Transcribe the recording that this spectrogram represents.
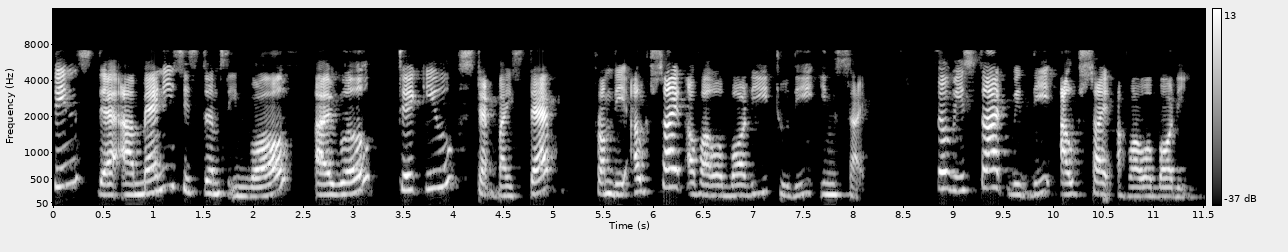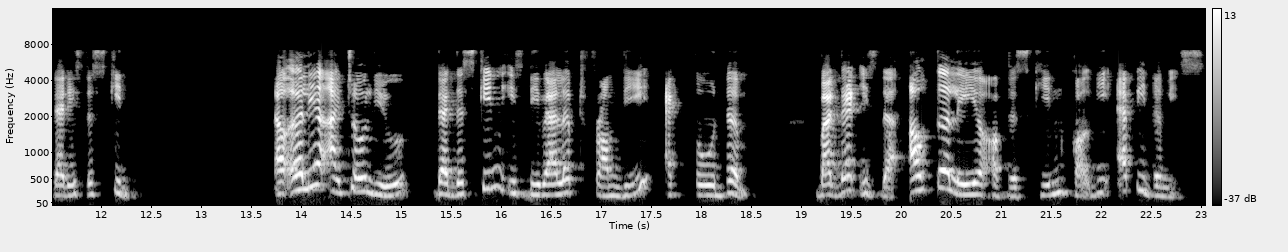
Since there are many systems involved, I will take you step by step from the outside of our body to the inside. So we start with the outside of our body, that is the skin. Now earlier I told you that the skin is developed from the ectoderm, but that is the outer layer of the skin called the epidermis.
